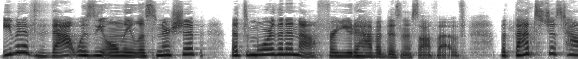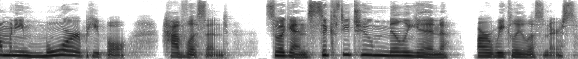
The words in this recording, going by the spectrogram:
Even if that was the only listenership, that's more than enough for you to have a business off of. But that's just how many more people have listened. So again, 62 million are weekly listeners.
